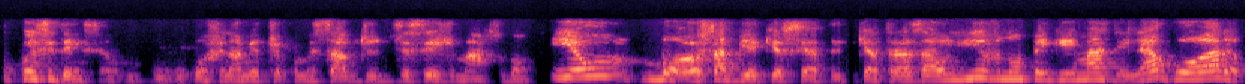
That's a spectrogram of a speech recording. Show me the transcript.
Por coincidência, o, o confinamento tinha começado dia 16 de março. Bom, e eu, bom, eu sabia que ia, ser, que ia atrasar o livro, não peguei mais dele. Agora,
